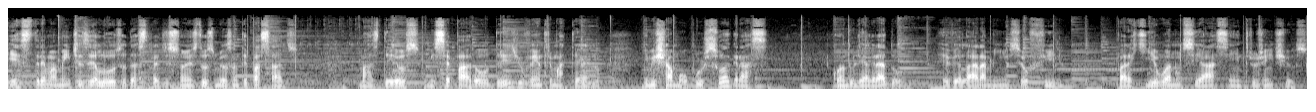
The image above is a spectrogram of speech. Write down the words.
extremamente zeloso das tradições dos meus antepassados. Mas Deus me separou desde o ventre materno e me chamou por sua graça, quando lhe agradou revelar a mim o seu filho, para que eu o anunciasse entre os gentios.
